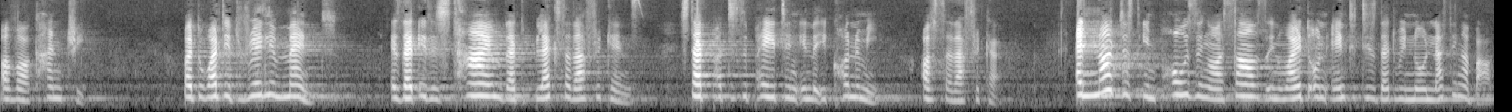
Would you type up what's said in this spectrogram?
of our country. But what it really meant is that it is time that black South Africans start participating in the economy of South Africa. And not just imposing ourselves in white owned entities that we know nothing about,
